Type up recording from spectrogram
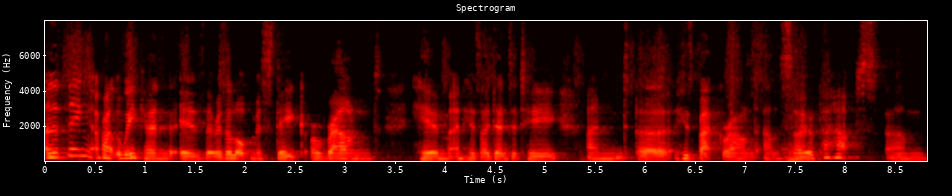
And the thing about the Weeknd is there is a lot of mistake around him and his identity and uh, his background. And so perhaps um,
